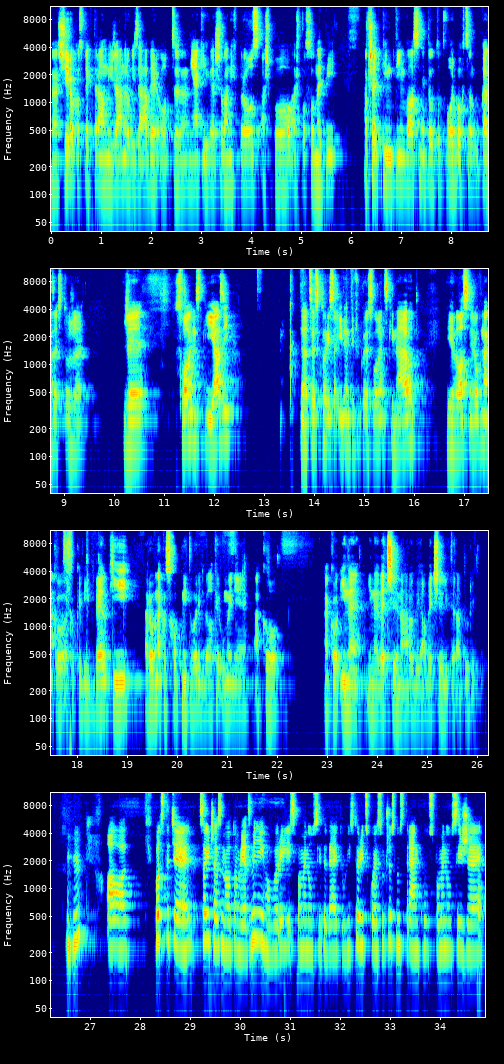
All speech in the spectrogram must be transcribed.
má širokospektrálny žánrový záber od e, nejakých veršovaných próz až po, až po sonety a všetkým tým vlastne touto tvorbou chcel ukázať to, že, že slovenský jazyk, cez ktorý sa identifikuje slovenský národ, je vlastne rovnako ako keby veľký a rovnako schopný tvoriť veľké umenie ako, ako iné, iné väčšie národy a väčšie literatúry. Uh-huh. A v podstate celý čas sme o tom viac menej hovorili, spomenul si teda aj tú historickú aj súčasnú stránku, spomenul si, že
